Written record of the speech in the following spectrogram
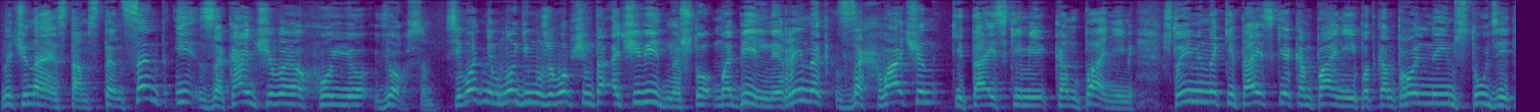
начиная с там с Tencent и заканчивая Hoyoverse. Сегодня многим уже, в общем-то, очевидно, что мобильный рынок захвачен китайскими компаниями, что именно китайские компании, подконтрольные им студии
